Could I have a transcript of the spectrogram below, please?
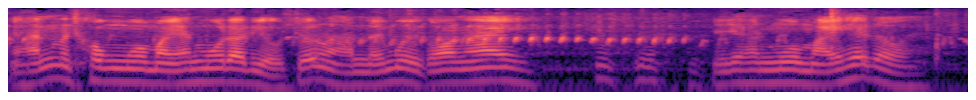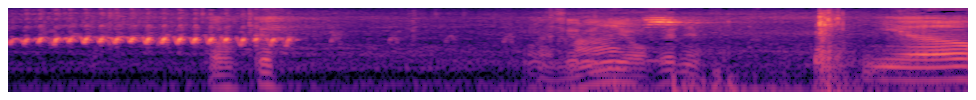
Hắn mà không mua máy, hắn mua đa điểu trước là hắn lấy 10 con ngay. Bây hắn mua máy hết rồi. Ok. Nhiều hết nhỉ. Nhiều.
